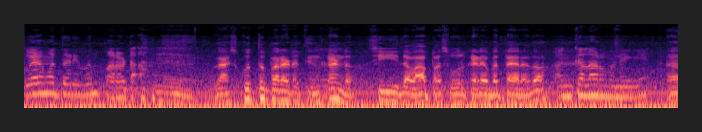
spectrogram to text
ಕೊಯಮತ್ತೂರಿಗೆ ಬಂದು ಪರೋಟ. ಲಾಸ್ಟ್ ಕುತ್ತು ಪರೋಟ ತಿನ್ಕೊಂಡು ಸೀದಾ ವಾಪಸ್ ಊರ್ ಕಡೆ ಬರ್ತಾ ಇರೋದು. ಅಂಕಲ್ ಅವ್ರ ಮನೆಗೆ ಆ,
